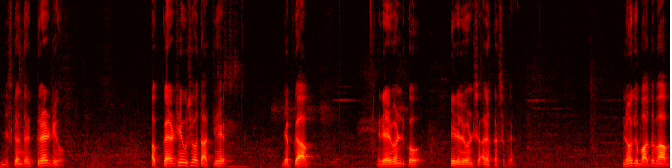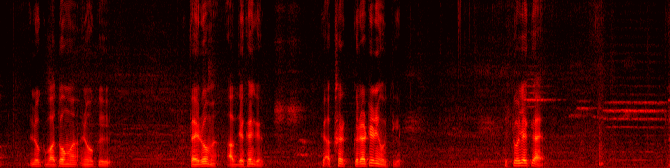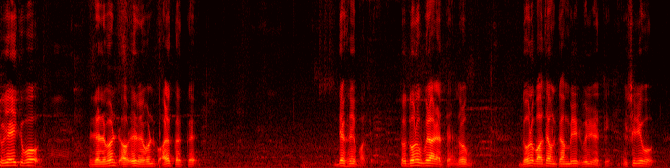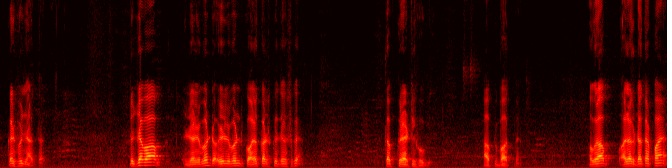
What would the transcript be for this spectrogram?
جس کے اندر کلیئرٹی ہو اور کلیئرٹی اسی وقت آتی ہے جب کہ آپ ریلیونٹ کو انریلیونٹ سے الگ کر سکیں لوگوں کی باتوں میں آپ لوگوں کی باتوں میں لوگوں کی تحریروں میں آپ دیکھیں گے کہ اکثر کلیئرٹی نہیں ہوتی ہے اس کی وجہ کیا ہے تو یہی کہ وہ ریلیونٹ اور اریلیونٹ کو الگ کر کے دیکھ نہیں پاتے تو دونوں ملا رہتے ہیں دونوں باتیں ان کے ہم ملی ملی رہتی ہیں اسی لیے وہ کنفیوژن آتا ہے تو جب آپ ریلیونٹ اور ریلیونٹ کو الگ کر کے دیکھ سکیں تب کلیئرٹی ہوگی آپ کی بات میں اگر آپ الگ نہ کر پائیں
